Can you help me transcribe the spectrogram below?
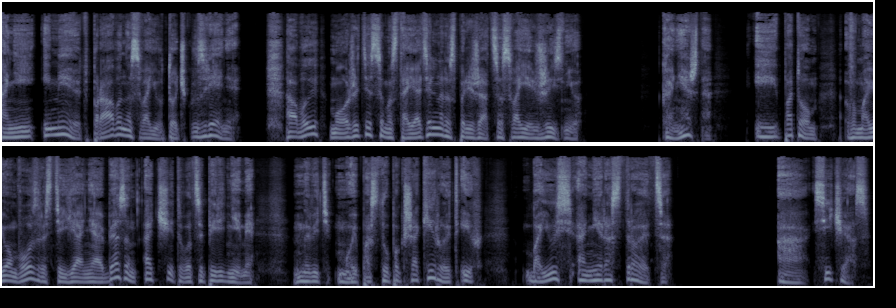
они имеют право на свою точку зрения. А вы можете самостоятельно распоряжаться своей жизнью. Конечно, и потом, в моем возрасте я не обязан отчитываться перед ними. Но ведь мой поступок шокирует их. Боюсь, они расстроятся. А сейчас,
